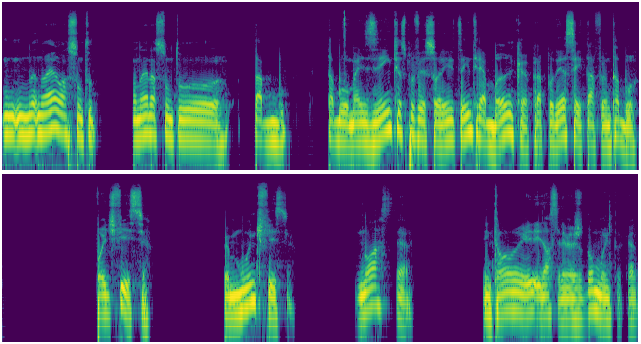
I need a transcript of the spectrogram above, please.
Não era um assunto. Não era assunto tabu, tabu, mas entre os professores, entre a banca, para poder aceitar, foi um tabu. Foi difícil. Foi muito difícil. Nossa. Então, ele, nossa, ele me ajudou muito, cara.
